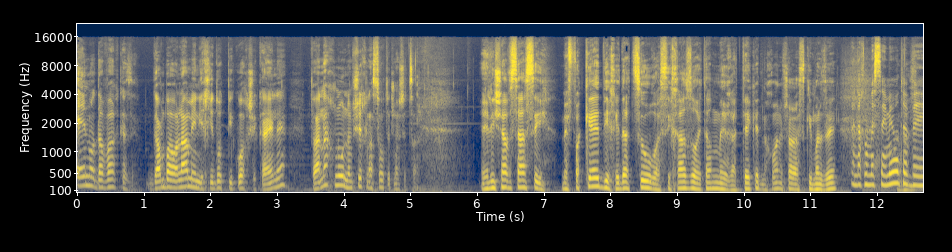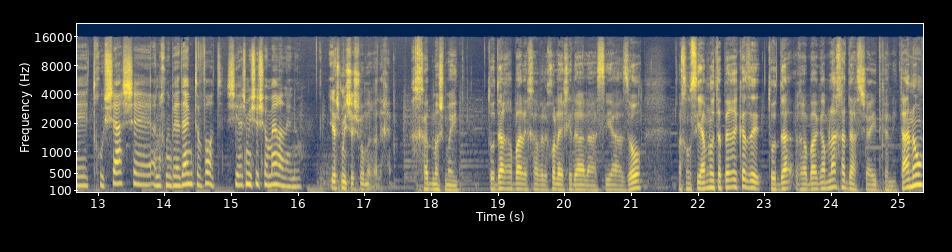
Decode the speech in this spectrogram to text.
אין עוד דבר כזה. גם בעולם אין יחידות פיקוח שכאלה, ואנחנו נמשיך לעשות את מה שצריך. אלישב סאסי, מפקד יחידת צור, השיחה הזו הייתה מרתקת, נכון? אפשר להסכים על זה? אנחנו מסיימים אותה בתחושה שאנחנו בידיים טובות, שיש מי ששומר עלינו. יש מי ששומר עליכם. חד משמעית. תודה רבה לך ולכל היחידה על העשייה הזו. אנחנו סיימנו את הפרק הזה, תודה רבה גם לך, הדס, שהיית כאן איתנו.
